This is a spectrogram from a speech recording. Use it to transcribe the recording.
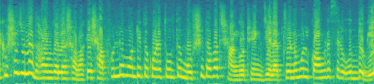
একুশে জুলাই ধর্মতলা সভাকে সাফল্যমণ্ডিত করে তুলতে মুর্শিদাবাদ সাংগঠনিক জেলা তৃণমূল কংগ্রেসের উদ্যোগে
